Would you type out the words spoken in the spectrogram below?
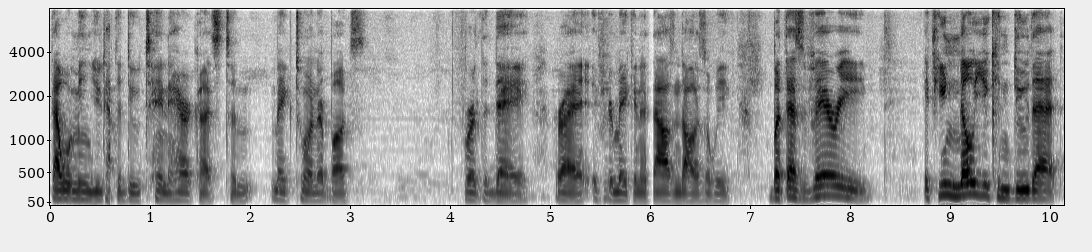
that would mean you'd have to do ten haircuts to make two hundred bucks for the day, right? If you're making a thousand dollars a week, but that's very, if you know you can do that,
